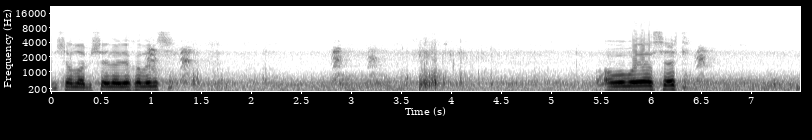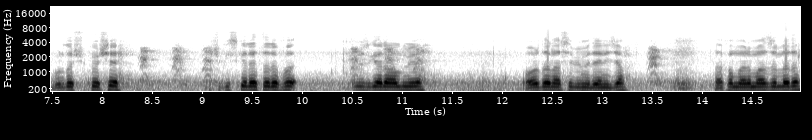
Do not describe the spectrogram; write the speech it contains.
İnşallah bir şeyler yakalarız. Hava bayağı sert. Burada şu köşe küçük iskele tarafı rüzgar almıyor. Orada nasibimi deneyeceğim. Takımlarımı hazırladım.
